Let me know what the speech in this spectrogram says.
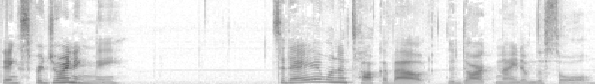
Thanks for joining me. Today, I want to talk about the dark night of the soul.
